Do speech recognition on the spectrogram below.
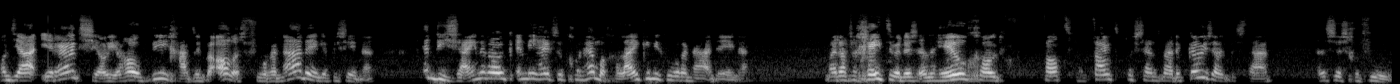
Want ja, je ratio, je hoofd, die gaat natuurlijk bij alles voor- en nadelen verzinnen. En die zijn er ook. En die heeft ook gewoon helemaal gelijk in die voor- en nadelen. Maar dan vergeten we dus een heel groot vat van 50% waar de keuze uit bestaat. Dat is dus gevoel.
